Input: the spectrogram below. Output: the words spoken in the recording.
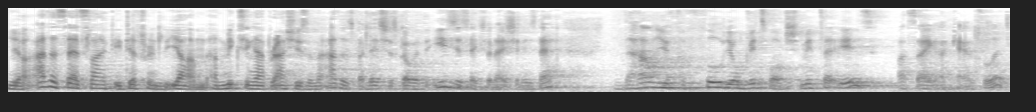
Yeah, others say it slightly differently. Yeah, I'm, I'm, mixing up Rashi's and the others, but let's just go with the easiest explanation is that how you fulfill your mitzvah of Shemitah is by saying, I cancel it.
